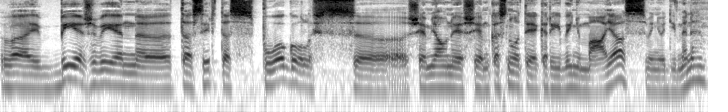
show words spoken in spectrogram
vai bieži vien uh, tas ir tas spogulis uh, šiem jauniešiem, kas notiek arī viņu mājās, viņu ģimenēm?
